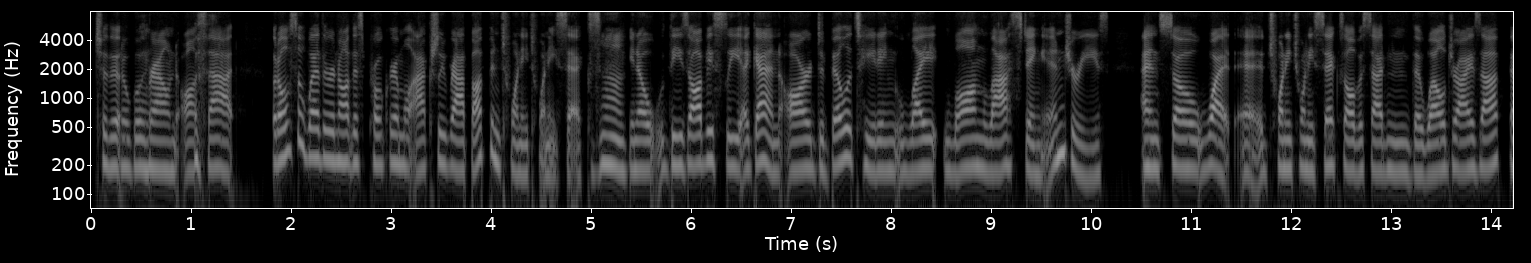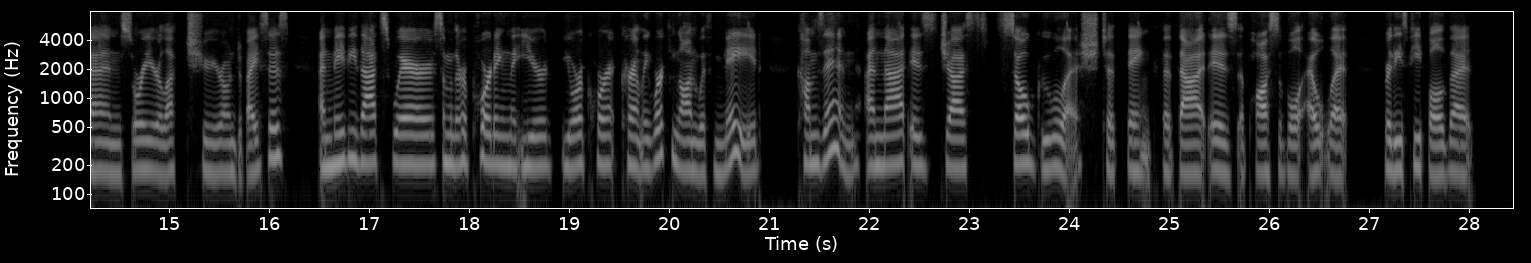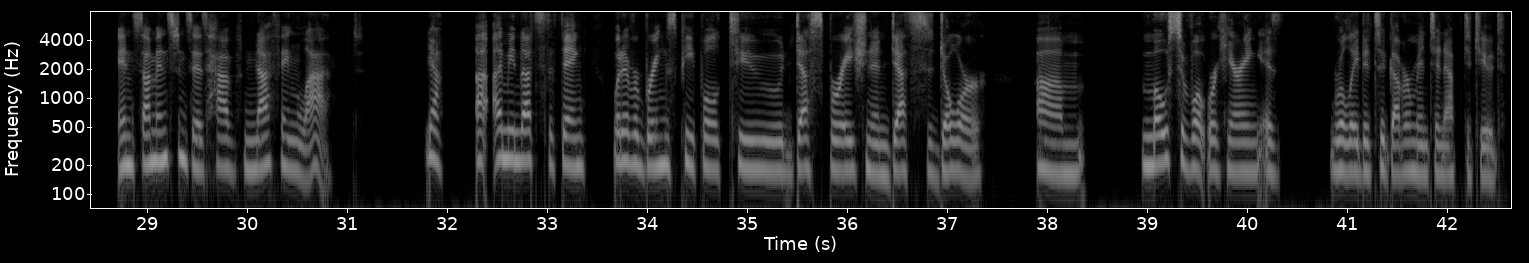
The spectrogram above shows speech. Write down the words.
to the ground on that but also whether or not this program will actually wrap up in 2026. Mm-hmm. You know, these obviously, again, are debilitating, light, long lasting injuries. And so, what, uh, 2026, all of a sudden the well dries up and sorry, you're left to your own devices. And maybe that's where some of the reporting that you're, you're cor- currently working on with MAID comes in. And that is just so ghoulish to think that that is a possible outlet for these people that, in some instances, have nothing left. Yeah. I mean, that's the thing. Whatever brings people to desperation and death's door, um, most of what we're hearing is related to government ineptitude,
